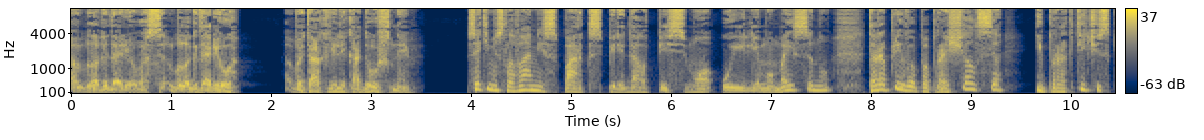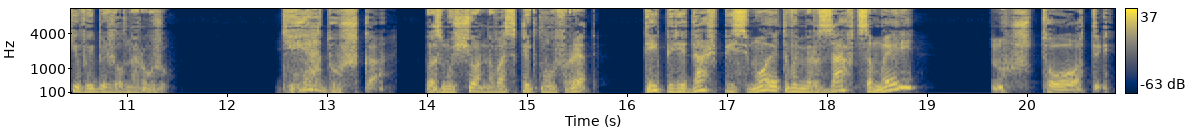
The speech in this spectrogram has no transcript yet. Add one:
«Благодарю вас, благодарю. Вы так великодушны». С этими словами Спаркс передал письмо Уильяму Мейсону, торопливо попрощался и практически выбежал наружу. «Дедушка!» — возмущенно воскликнул Фред. «Ты передашь письмо этого мерзавца Мэри?» «Ну что ты!»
